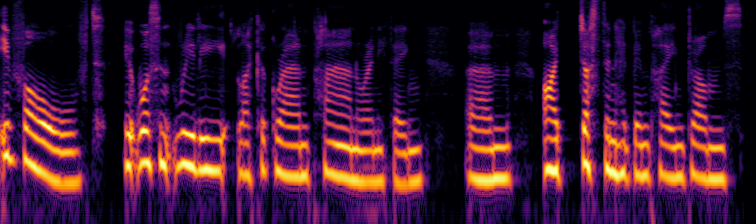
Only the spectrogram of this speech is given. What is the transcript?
evolved. It wasn't really like a grand plan or anything. Um, I Justin had been playing drums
